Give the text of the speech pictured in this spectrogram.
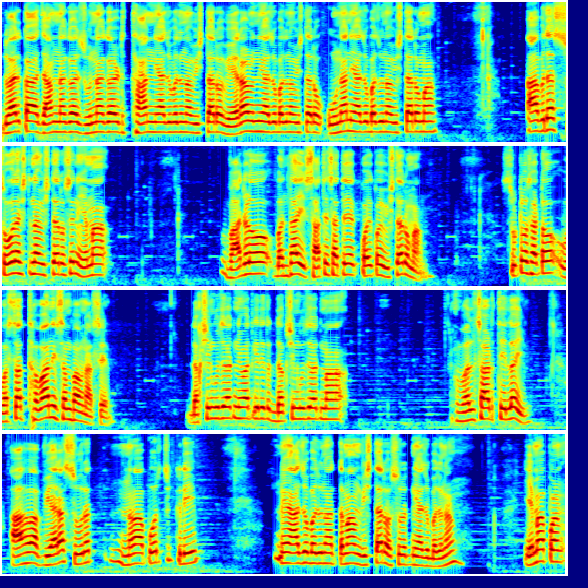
દ્વારકા, જામનગર, જૂનાગઢ, થાનની આજુબાજુના વિસ્તારો, વેરાવળની આજુબાજુના વિસ્તારો, ઉનાની આજુબાજુના વિસ્તારોમાં આ બધા સૌરાષ્ટ્રના વિસ્તારો છે ને, એમાં વાદળો બંધાઈ સાથે સાથે કોઈ કોઈ વિસ્તારોમાં છૂટો છાટો વરસાદ થવાની સંભાવના છે. દક્ષિણ ગુજરાતની વાત કરીએ તો દક્ષિણ ગુજરાતમાં વલસાડથી લઈ આહવા, વ્યારા, સુરત, નવાપુર, ચીકડી ને આજુબાજુના તમામ વિસ્તારો સુરતની આજુબાજુના. એમાં પણ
